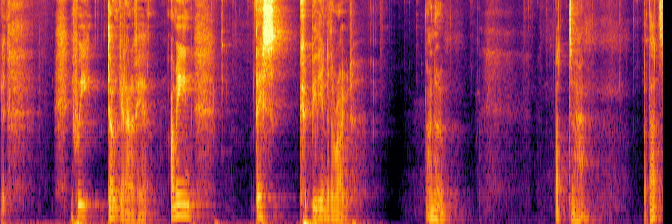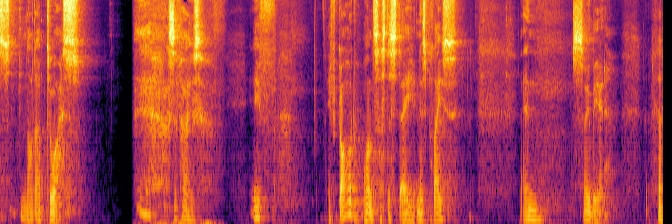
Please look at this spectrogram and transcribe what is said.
Look, if we don't get out of here, I mean, this could be the end of the road. I know. But, uh, but that's not up to us. I suppose. If, if God wants us to stay in this place, then so be it.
